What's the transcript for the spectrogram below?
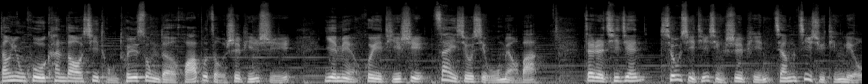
当用户看到系统推送的“滑不走”视频时，页面会提示“再休息五秒吧”。在这期间，休息提醒视频将继续停留，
